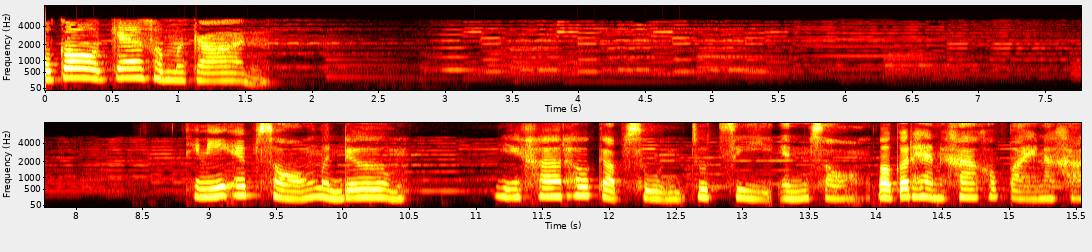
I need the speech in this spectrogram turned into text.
แล้วก็แก้สมการ ทีนี้ f 2 เหมือนเดิม มีค่าเท่ากับ 0.4 n 2 เราก็แทนค่าเข้าไปนะคะ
